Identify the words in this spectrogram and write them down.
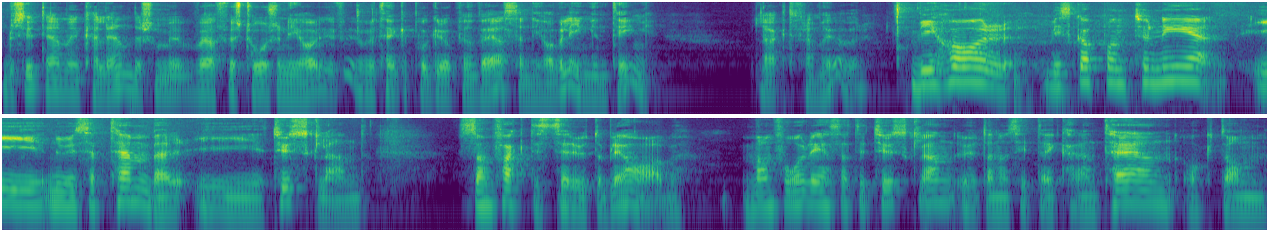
Du sitter här med en kalender som vad jag förstår så ni har, om jag tänker på gruppen Väsen, ni har väl ingenting lagt framöver? Vi, har, vi ska på en turné i, nu i september i Tyskland. Som faktiskt ser ut att bli av. Man får resa till Tyskland utan att sitta i karantän. Och de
